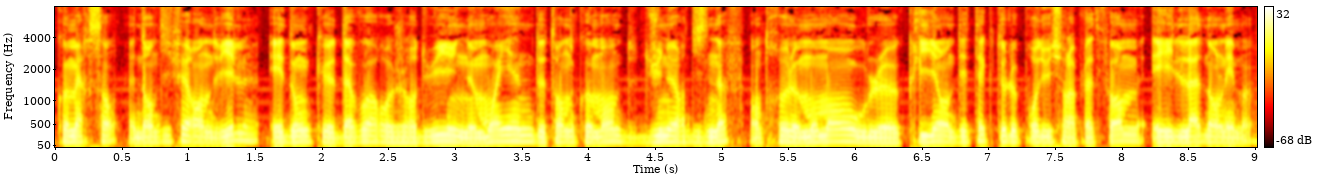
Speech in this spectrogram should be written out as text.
commerçants dans différentes villes et donc euh, d'avoir aujourd'hui une moyenne de temps de commande d'une heure 19 entre le moment où le client détecte le produit sur la plateforme et il l'a dans les mains.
